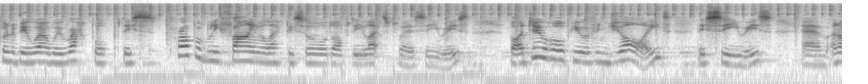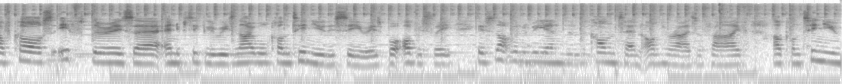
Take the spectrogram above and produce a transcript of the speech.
going to be where we wrap up this probably final episode of the Let's Play series. But I do hope you have enjoyed this series, um, and of course, if there is uh, any particular reason, I will continue this series. But obviously, it's not going to be end of the content on Horizon 5. I'll continue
